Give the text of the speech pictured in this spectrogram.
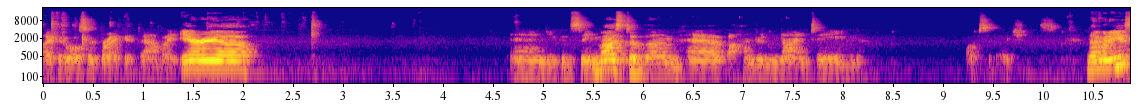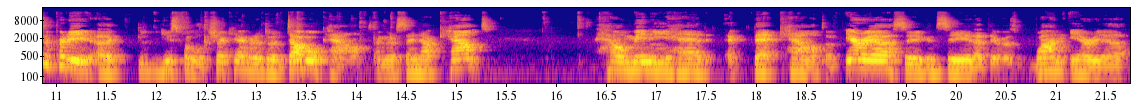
I could also break it down by area. And you can see most of them have 119 observations. Now I'm going to use a pretty uh, useful little trick here. I'm going to do a double count. I'm going to say now count how many had that count of area. So you can see that there was one area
